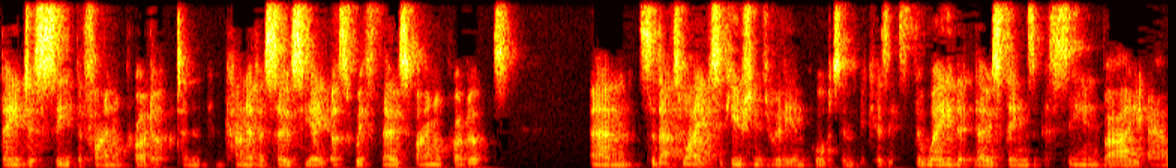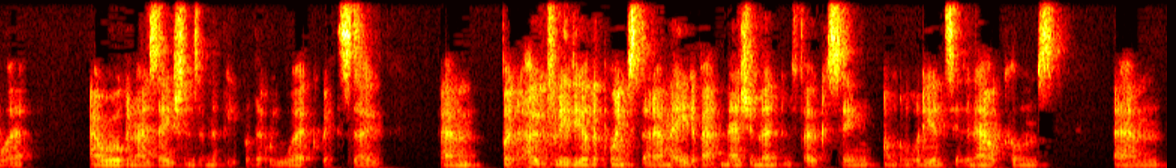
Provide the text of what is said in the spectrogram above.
they just see the final product and, and kind of associate us with those final products. Um, so that's why execution is really important because it's the way that those things are seen by our our organisations and the people that we work with. So, um, but hopefully the other points that I made about measurement and focusing on audiences and outcomes um,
